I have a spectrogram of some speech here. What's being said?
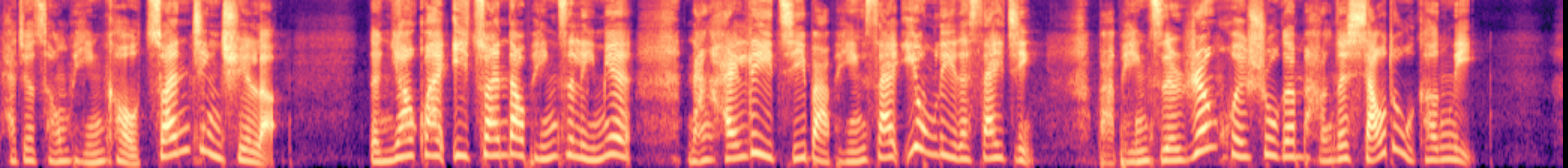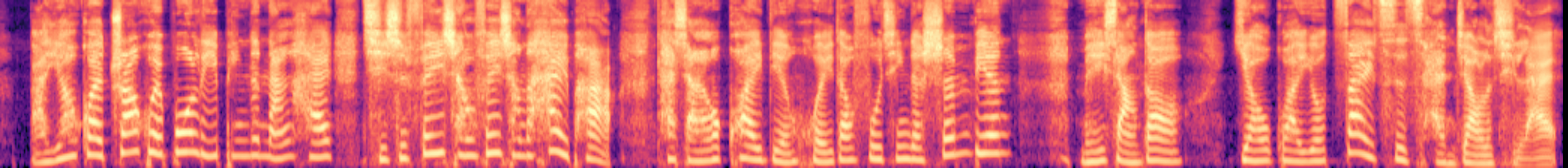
他就从瓶口钻进去了。等妖怪一钻到瓶子里面，男孩立即把瓶塞用力的塞紧，把瓶子扔回树根旁的小土坑里。把妖怪抓回玻璃瓶的男孩其实非常非常的害怕，他想要快点回到父亲的身边，没想到妖怪又再次惨叫了起来：“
